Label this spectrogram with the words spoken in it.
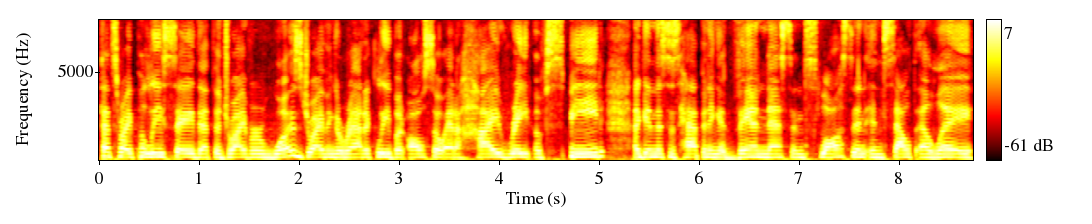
That's right. Police say that the driver was driving erratically, but also at a high rate of speed. Again, this is happening at Van Ness and Slauson in South L.A.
